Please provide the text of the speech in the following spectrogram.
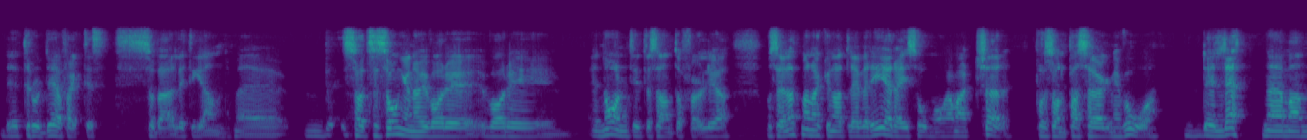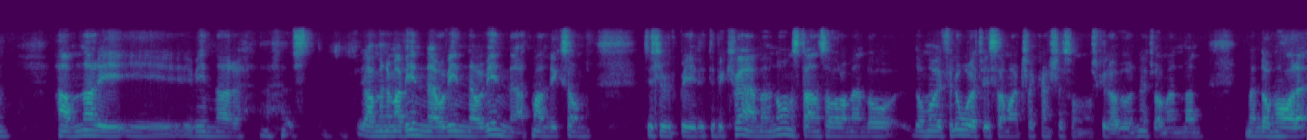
Det trodde jag faktiskt sådär lite grann. Eh, så att säsongen har ju varit, varit enormt intressant att följa. Och sen att man har kunnat leverera i så många matcher på sån pass hög nivå. Det är lätt när man hamnar i, i vinnar... Ja, men när man vinner och vinner och vinner, att man liksom till slut blir lite bekväm. Men någonstans har de ändå, de har ju förlorat vissa matcher kanske som de skulle ha vunnit. Va? Men, men, men de har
